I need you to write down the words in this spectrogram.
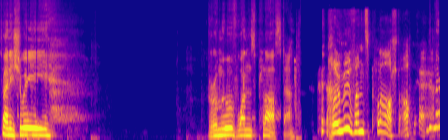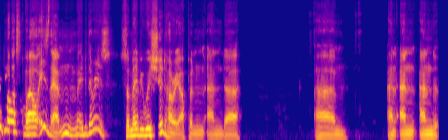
Tony, should we remove one's plaster? Remove one's plaster. There's no plaster. Well, is there? Mm, maybe there is. So maybe we should hurry up and and uh, um, and and and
